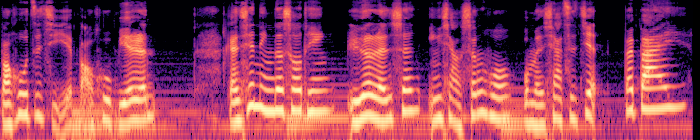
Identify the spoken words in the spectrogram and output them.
保护自己也保护别人。感谢您的收听，娱乐人生，影响生活，我们下次见，拜拜。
